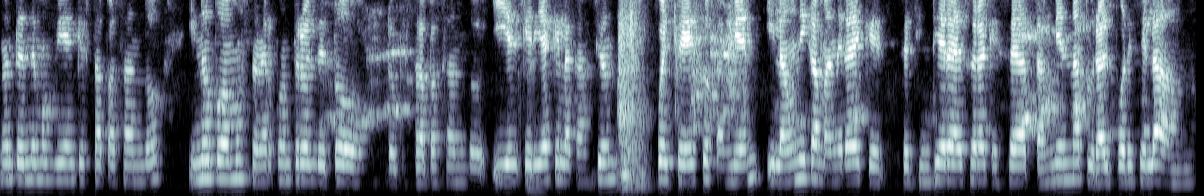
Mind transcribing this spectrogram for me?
no entendemos bien qué está pasando y no podemos tener control de todo lo que está pasando. Y él Sí. quería que la canción fuese eso también y la única manera de que se sintiera eso era que sea también natural por ese lado, ¿no?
